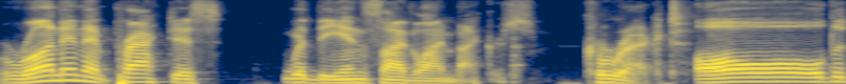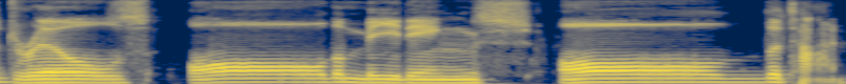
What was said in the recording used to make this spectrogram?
Running at practice with the inside linebackers. correct. All the drills, all the meetings, all the time.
